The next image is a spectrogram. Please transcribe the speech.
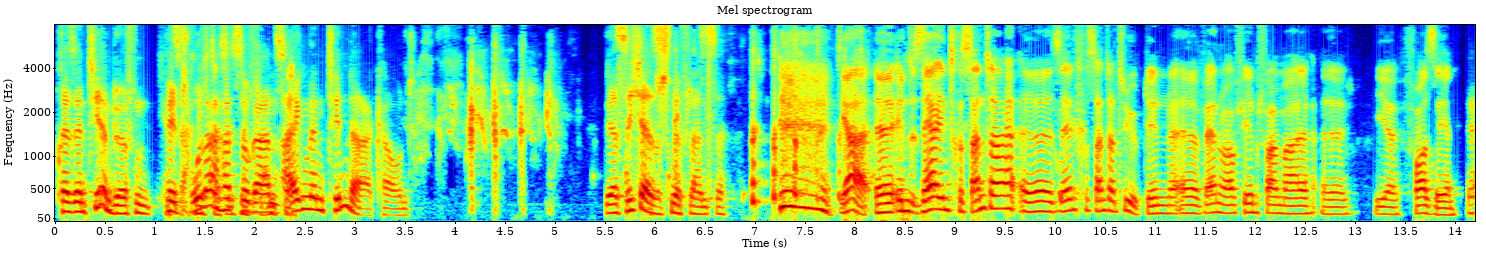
präsentieren dürfen. Jetzt Petrola nicht, hat sogar einen eigenen Tinder-Account. Ja, sicher ist es eine Pflanze. ja, äh, in, sehr interessanter, äh, sehr interessanter Typ. Den äh, werden wir auf jeden Fall mal äh, hier vorsehen. Ja.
